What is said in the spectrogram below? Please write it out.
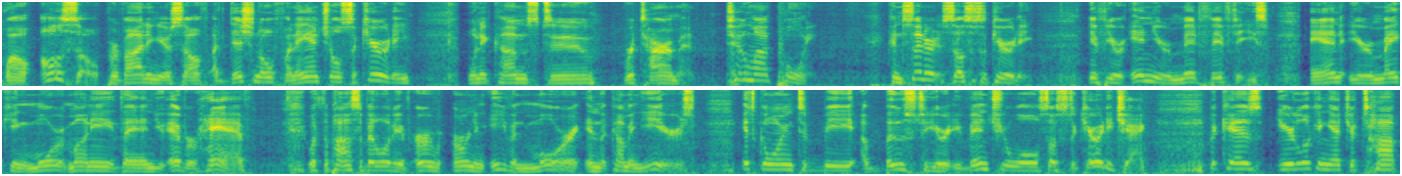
while also providing yourself additional financial security when it comes to retirement. To my point, consider Social Security if you're in your mid 50s and you're making more money than you ever have, with the possibility of er- earning even more in the coming years, it's going to be a boost to your eventual Social Security check because you're looking at your top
